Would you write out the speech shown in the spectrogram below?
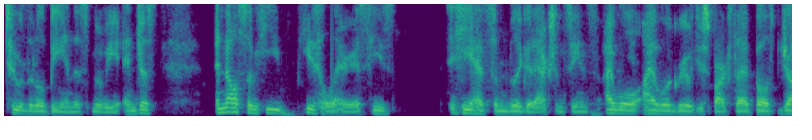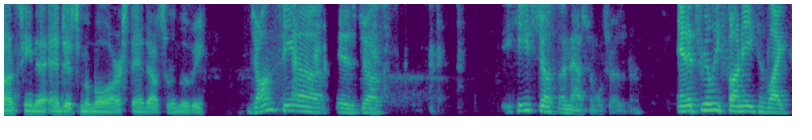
to little b in this movie. And just and also he he's hilarious. He's he has some really good action scenes. I will i will agree with you sparkz that both john cena and jason momoa are standouts in the movie John Cena is just he's just a national treasure. And it's really funny because like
